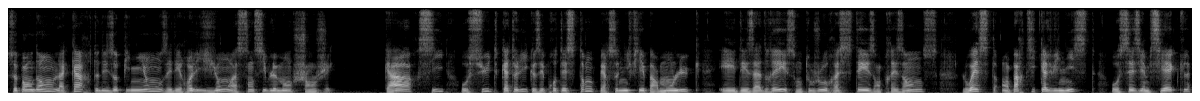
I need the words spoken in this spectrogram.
Cependant, la carte des opinions et des religions a sensiblement changé. Car si, au sud, catholiques et protestants, personnifiés par Montluc et des Adrets, sont toujours restés en présence, l'Ouest, en partie calviniste, au XVIe siècle,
